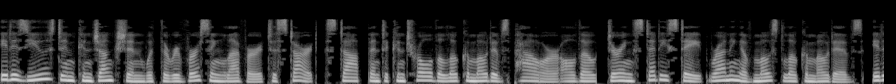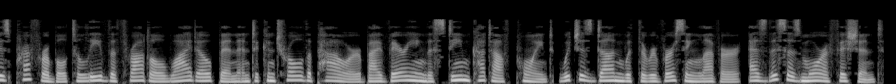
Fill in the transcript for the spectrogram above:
It is used in conjunction with the reversing lever to start, stop and to control the locomotive's power although, during steady-state running of most locomotives, it is preferable to leave the throttle wide open and to control the power by varying the steam cutoff point which is done with the reversing lever, as this is more efficient.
